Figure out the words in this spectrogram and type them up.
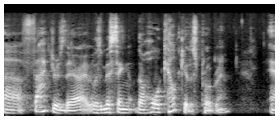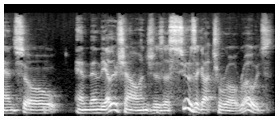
uh, factors there. I was missing the whole calculus program, and so and then the other challenge is as soon as I got to Royal Roads.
